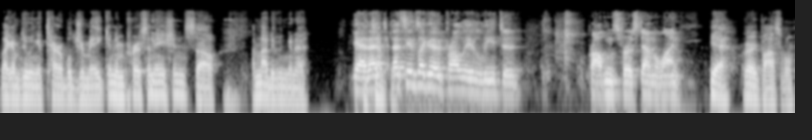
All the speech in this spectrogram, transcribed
like I'm doing a terrible Jamaican impersonation. So I'm not even gonna. yeah, that attempt it. that seems like that would probably lead to problems for us down the line. Yeah, very possible.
